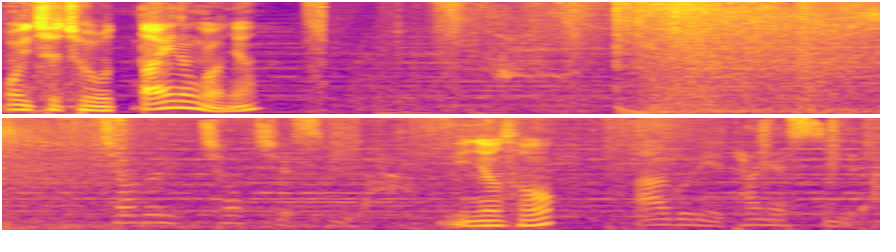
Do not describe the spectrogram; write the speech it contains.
어, 이제 저거 따이는 거 아니야? 적을 처치했습니다. 이 녀석, 아군이 당했습니다.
